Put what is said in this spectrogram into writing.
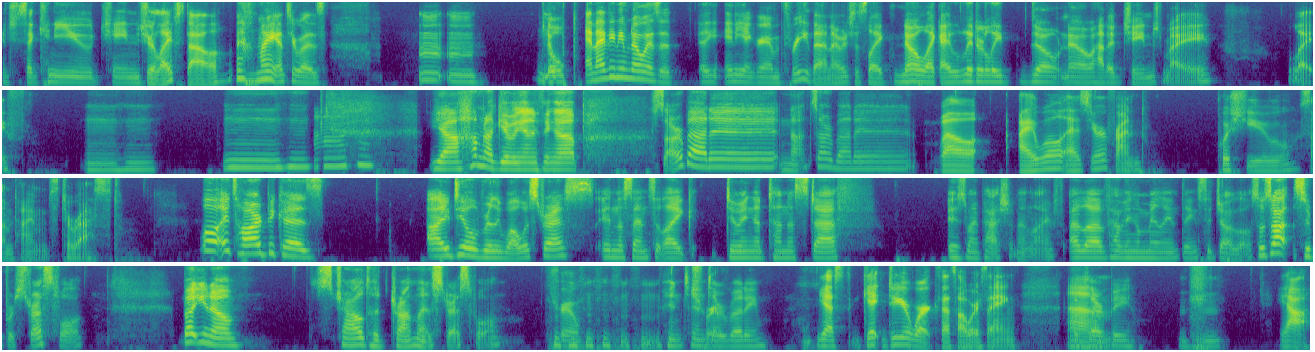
and she said, "Can you change your lifestyle?" And my answer was, "Mm-mm, Nope. and I didn't even know it was a Enneagram three then. I was just like, no, like I literally don't know how to change my life. Mm-hmm. Mm-hmm. Yeah, I'm not giving anything up. Sorry about it. Not sorry about it. Well, I will, as your friend, push you sometimes to rest. Well, it's hard because I deal really well with stress in the sense that like doing a ton of stuff is my passion in life. I love having a million things to juggle. So it's not super stressful. But you know, childhood trauma is stressful. True. hint hint True. everybody. yes, get do your work. That's all we're saying. Um, therapy. mhm. Yeah.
